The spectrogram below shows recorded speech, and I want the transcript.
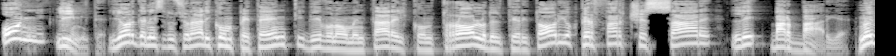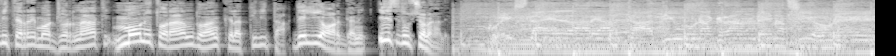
ogni limite. Gli organi istituzionali competenti devono aumentare il controllo del territorio per far cessare le barbarie. Noi vi terremo aggiornati monitorando anche l'attività degli organi istituzionali. Questa è la realtà di una grande nazione.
